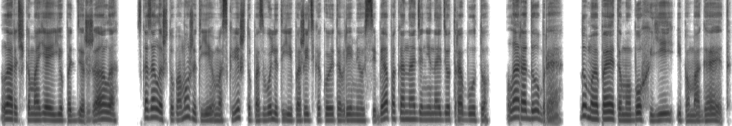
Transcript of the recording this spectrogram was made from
Ларочка моя ее поддержала, сказала, что поможет ей в Москве, что позволит ей пожить какое-то время у себя, пока Надя не найдет работу. Лара добрая. Думаю, поэтому Бог ей и помогает.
